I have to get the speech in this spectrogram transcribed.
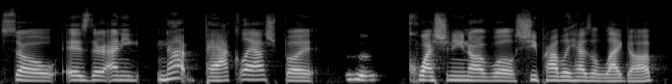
So is there any not backlash, but hmm questioning of well, she probably has a leg up,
